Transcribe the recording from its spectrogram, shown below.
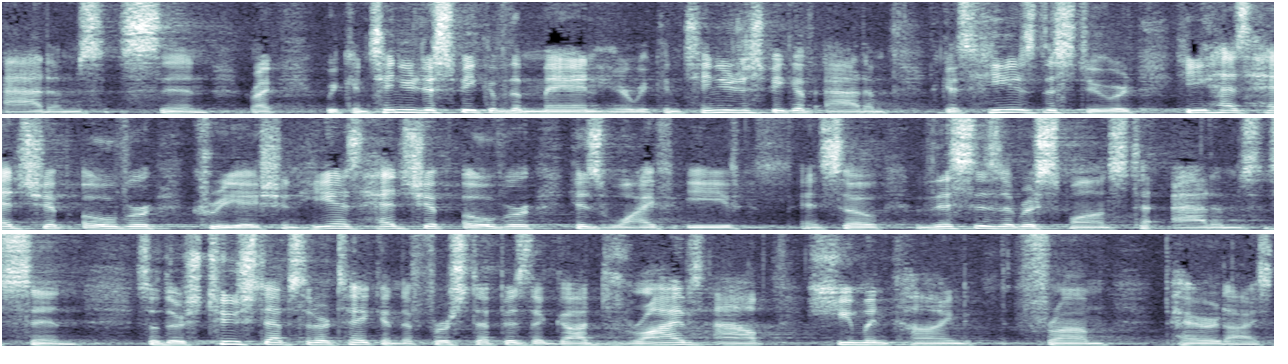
Adam's sin, right? We continue to speak of the man here. We continue to speak of Adam because he is the steward. He has headship over creation, he has headship over his wife Eve. And so this is a response to Adam's sin. So there's two steps that are taken. The first step is that God drives out humankind from paradise.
